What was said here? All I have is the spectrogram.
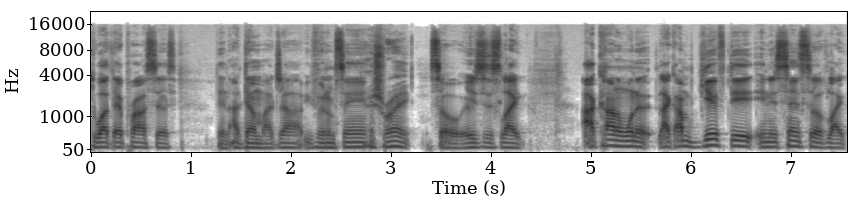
throughout that process, then I done my job. You feel what I'm saying? That's right. So it's just like I kind of want to like I'm gifted in the sense of like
